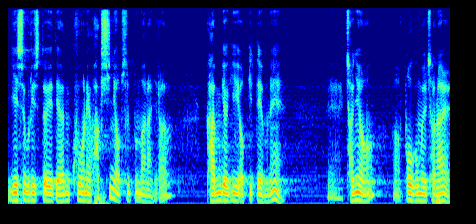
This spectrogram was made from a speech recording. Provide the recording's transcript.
예수 그리스도에 대한 구원의 확신이 없을 뿐만 아니라 감격이 없기 때문에 전혀 어, 복음을 전할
